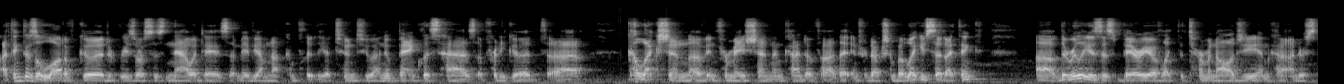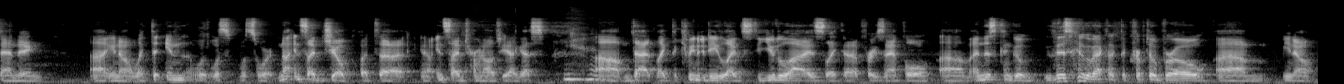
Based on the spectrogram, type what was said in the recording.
I think there's a lot of good resources nowadays that maybe I'm not completely attuned to. I know Bankless has a pretty good uh, collection of information and kind of uh, that introduction. But like you said, I think uh, there really is this barrier of like the terminology and kind of understanding, uh, you know, like the in what's what's the word? Not inside joke, but uh, you know, inside terminology, I guess. um, that like the community likes to utilize, like uh, for example, um, and this can go this can go back like the crypto bro, um, you know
